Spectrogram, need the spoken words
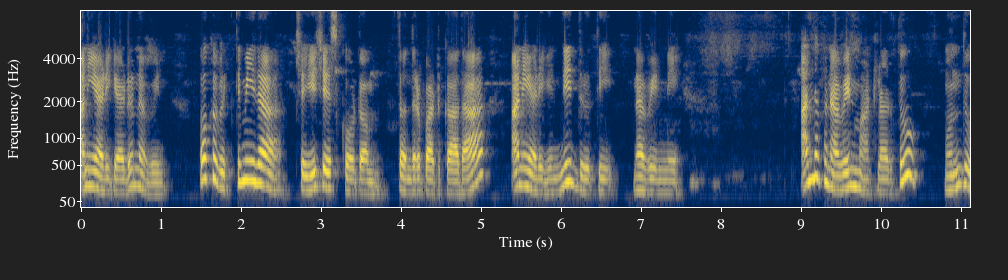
అని అడిగాడు నవీన్. ఒక వ్యక్తి మీద చెయ్యి చేసుకోవటం తొందరపాటు కాదా? అని అడిగింది ధృతి నవీన్ని. అందుకు నవీన్ మాట్లాడుతూ ముందు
